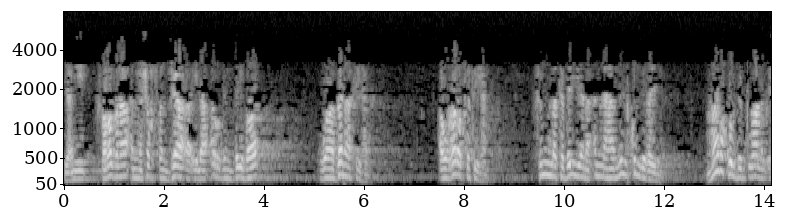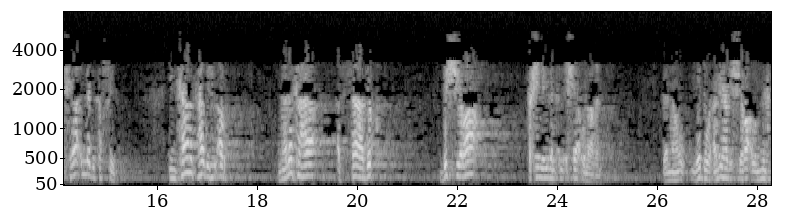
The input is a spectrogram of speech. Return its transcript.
يعني فرضنا أن شخصا جاء إلى أرض بيضاء وبنى فيها أو غرس فيها ثم تبين أنها ملك لغيره ما نقول ببطلان الإحياء إلا بتفصيل. إن كانت هذه الأرض ملكها السابق بالشراء فحينئذ الإحياء لا غير لأنه يدعو عليها بالشراء والملك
